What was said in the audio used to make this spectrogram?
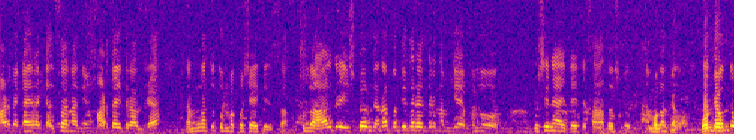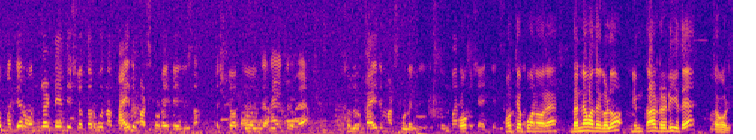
ಮಾಡ್ಬೇಕಾಗಿರೋ ಕೆಲಸನ ನೀವು ಮಾಡ್ತಾ ಇದ್ದೀರಾ ಅಂದ್ರೆ ನಮ್ಗಂತೂ ತುಂಬಾ ಖುಷಿ ಆಯ್ತಿದೆ ಸರ್. ಫುಲ್ ಆದ್ರೆ ಇಷ್ಟೊಂದು ಜನ ಬಂದಿದ್ದಾರೆ ಅಂದ್ರೆ ನಮ್ಗೆ ಫುಲ್ ಖುಷಿನೇ ಆಯ್ತೈತೆ ಸರ್ ಆದಷ್ಟು. ನಮ್ಗಂತೂ. ಒಂದು ಮಧ್ಯಾಹ್ನ ಒಂದ್ ಗಂಟೆಯಿಂದ ಇಷ್ಟೊತ್ತವರೆಗೂ ನಾವು ಕಾಯ್ದು ಮಾಡಿಸ್ಕೊಂಡೈತೆ ಸರ್. ಎಷ್ಟೊತ್ತು ಜನ ಇದ್ರು ಅದ್ರ ಕಾಯ್ದೆ ಮಾಡಿಸ್ಕೊಂಡು ತುಂಬಾ ಖುಷಿ ಆಯ್ತೈತೆ ಓಕೆ ಪೋನ್ ಅವರೇ. ಧನ್ಯವಾದಗಳು. ನಿಮ್ ಕಾರ್ಡ್ ರೆಡಿ ಇದೆ. ತಗೊಳ್ಳಿ.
